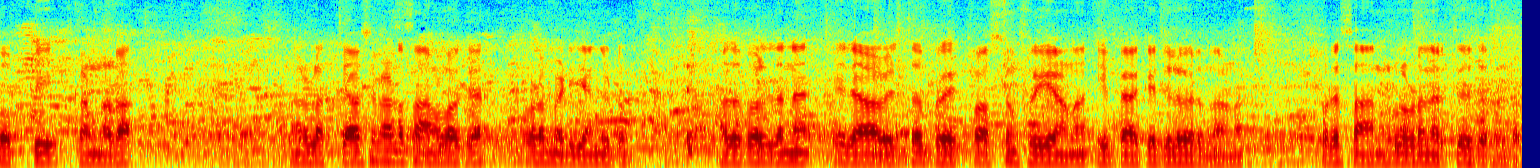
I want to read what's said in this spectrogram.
തൊപ്പി കണ്ണട അങ്ങനെയുള്ള അത്യാവശ്യം വേണ്ട സാധനങ്ങളൊക്കെ ഇവിടെ മേടിക്കാൻ കിട്ടും. അതുപോലെ തന്നെ രാവിലത്തെ ബ്രേക്ക്ഫാസ്റ്റും ഫ്രീ ആണ് ഈ പാക്കേജിൽ വരുന്നതാണ്. കുറേ സാധനങ്ങൾ ഇവിടെ നിരത്തി വെച്ചിട്ടുണ്ട്.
